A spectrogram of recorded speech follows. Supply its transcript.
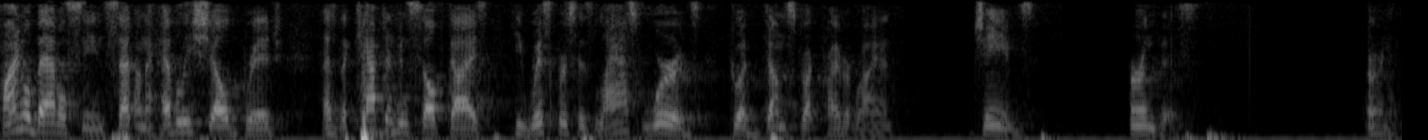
final battle scene, set on a heavily shelled bridge, as the captain himself dies, he whispers his last words to a dumbstruck Private Ryan James, earn this. Earn it.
